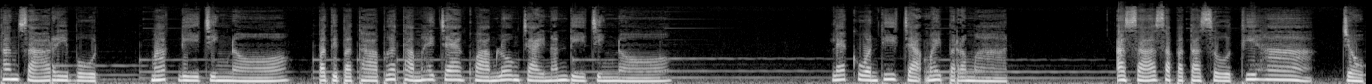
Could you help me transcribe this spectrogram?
ท่านสารีบุตร มักดีจริงหนอ ปฏิปทาเพื่อทำให้แจ้งความโล่งใจนั้นดีจริงหนอ และควรที่จะไม่ประมาทอาสาสัพตสูตรที่ห้าจบ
